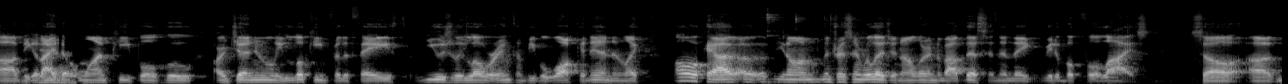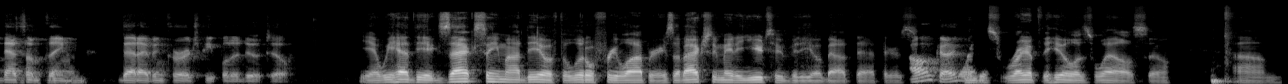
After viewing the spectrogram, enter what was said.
uh, because yeah. I don't want people who are genuinely looking for the faith, usually lower income people, walking in and like, oh, okay, I, uh, you know, I'm interested in religion. I'll learn about this, and then they read a book full of lies. So uh, that's something that I've encouraged people to do too. Yeah, we had the exact same idea with the little free libraries. I've actually made a YouTube video about that. There's oh, okay. one just right up the hill as well. So um,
